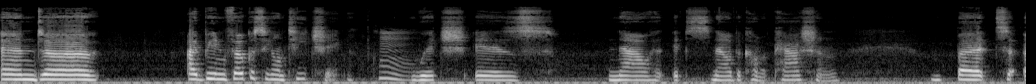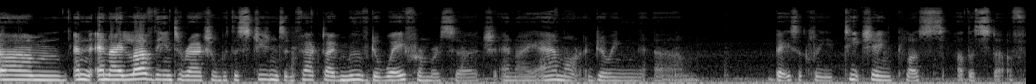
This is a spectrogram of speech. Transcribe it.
and uh, I've been focusing on teaching, which is now it's now become a passion but um, and and I love the interaction with the students. In fact, I've moved away from research, and I am on doing um, basically teaching plus other stuff.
